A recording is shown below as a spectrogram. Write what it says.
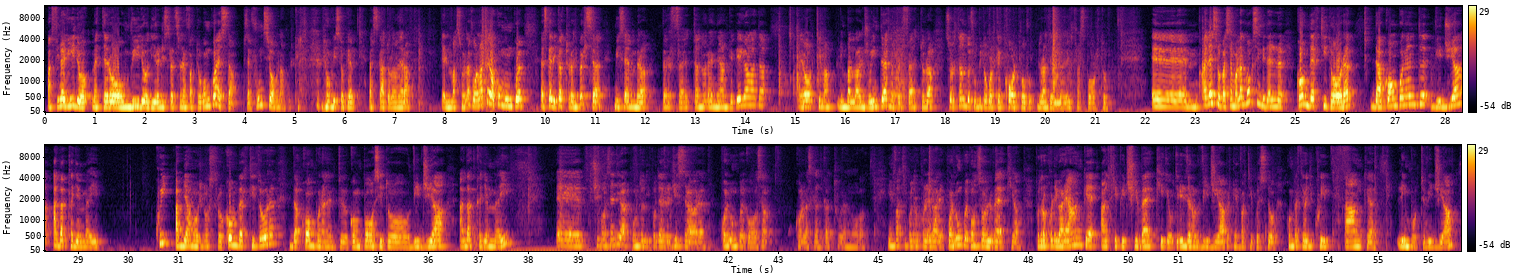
a fine video metterò un video di registrazione fatto con questa se funziona perché abbiamo visto che la scatola non era è il massimo della forma, però comunque la scheda di cattura di per sé mi sembra perfetta, non è neanche piegata, è ottima, l'imballaggio interno è perfetto, avrà soltanto subito qualche colpo durante il, il trasporto. E ehm, adesso passiamo all'unboxing del convertitore da component VGA ad HDMI. Qui abbiamo il nostro convertitore da component composito VGA ad HDMI e ci consentirà appunto di poter registrare qualunque cosa con la scheda di cattura nuova. Infatti potrò collegare qualunque console vecchia, potrò collegare anche altri PC vecchi che utilizzano il VGA, perché infatti questo convertitore di qui ha anche l'input VGA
